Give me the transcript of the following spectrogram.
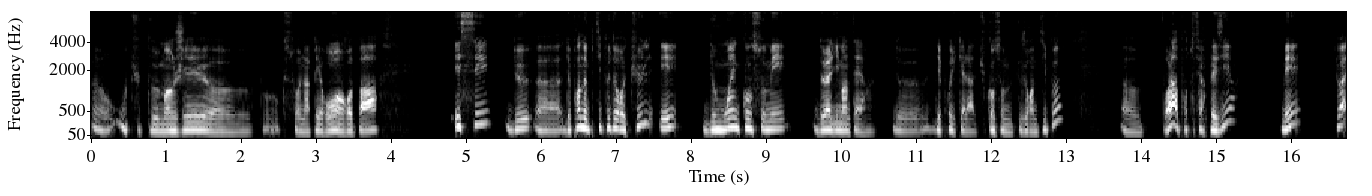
où tu peux manger, que ce soit un apéro, un repas, essaie de, de prendre un petit peu de recul et de moins consommer de l'alimentaire, de, des produits qu'elle a. Tu consommes toujours un petit peu, voilà, pour te faire plaisir, mais tu vois,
